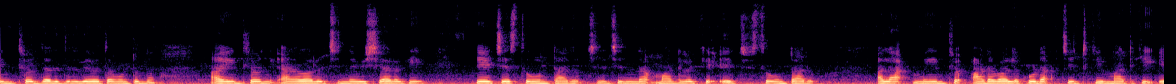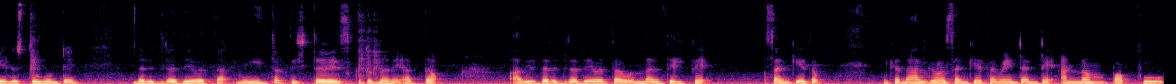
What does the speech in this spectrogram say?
ఇంట్లో దరిద్ర దేవత ఉంటుందో ఆ ఇంట్లోని ఆడవాళ్ళు చిన్న విషయాలకి ఏడ్చేస్తూ ఉంటారు. చిన్న చిన్న మాటలకి ఏడ్చేస్తూ ఉంటారు. అలా మీ ఇంట్లో ఆడవాళ్ళు కూడా చిటికి మాటికి ఏడుస్తూ ఉంటే దరిద్ర దేవత మీ ఇంట్లో తిష్ట వేసుకుంటుందని అర్థం. అది దరిద్ర దేవత ఉందని తెలిపే సంకేతం. ఇక నాలుగవ సంకేతం ఏంటంటే అన్నం పప్పు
